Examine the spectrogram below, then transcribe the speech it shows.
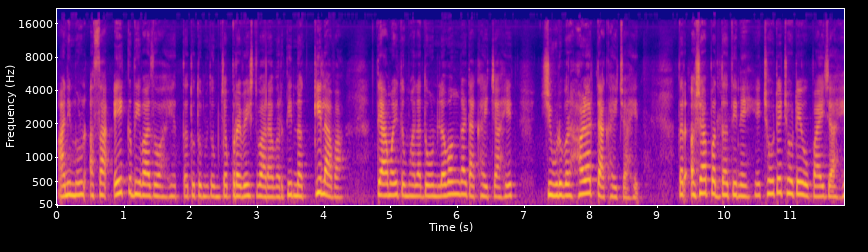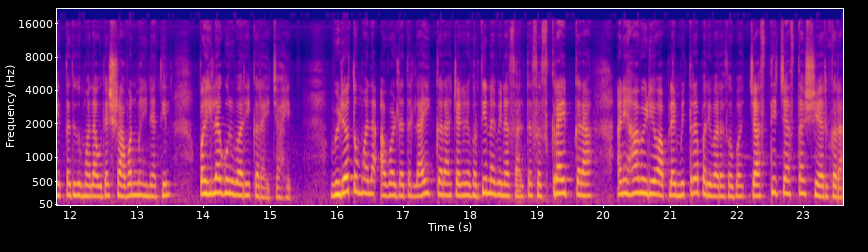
आणि म्हणून असा एक दिवा जो आहे तर तो तुम्ही तुमच्या प्रवेशद्वारावरती नक्की लावा. त्यामुळे तुम्हाला दोन लवंगा टाकायच्या आहेत चिवडभर हळद टाकायची आहेत. तर अशा पद्धतीने हे छोटे छोटे उपाय जे आहेत तर ते तुम्हाला उद्या श्रावण महिन्यातील पहिल्या गुरुवारी करायचे आहेत. व्हिडिओ तुम्हाला आवडला तर लाईक करा चॅनलवरती नवीन असाल तर सबस्क्राईब करा आणि हा व्हिडिओ आपल्या मित्रपरिवारासोबत जास्तीत जास्त शेअर करा.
